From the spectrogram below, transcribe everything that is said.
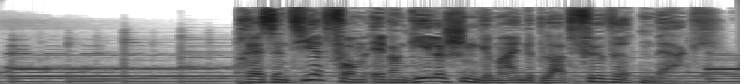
Präsentiert vom Evangelischen Gemeindeblatt für Württemberg.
